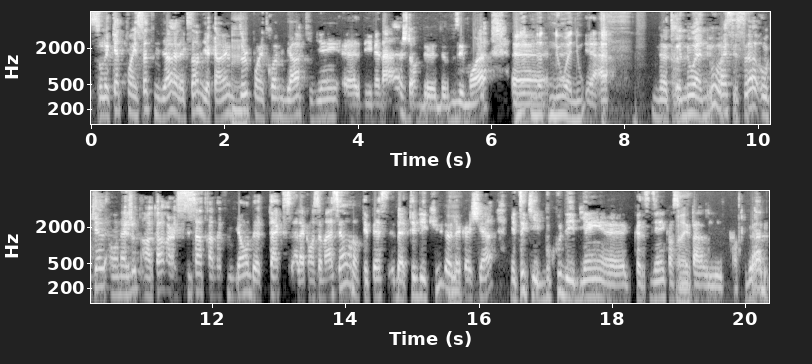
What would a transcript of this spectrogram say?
sur le 4,7 milliards, Alexandre, il y a quand même 2,3 mm. milliards qui vient euh, des ménages, donc de, de vous et moi. Euh, notre, nous à nous notre nous à nous, ouais, c'est ça, auquel on ajoute encore un 639 millions de taxes à la consommation, donc TPS, ben, TVQ, là, le mm. cochon, mais tu sais, qui est beaucoup des biens euh, quotidiens consommés par les contribuables.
